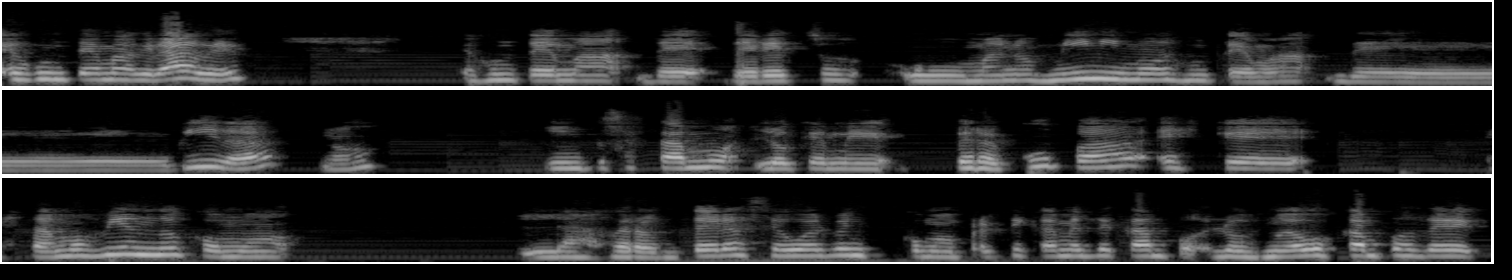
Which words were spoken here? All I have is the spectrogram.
es un tema grave, es un tema de derechos humanos mínimos, es un tema de vida, ¿no? Y entonces estamos, lo que me preocupa es que estamos viendo como las fronteras se vuelven como prácticamente campos, los nuevos campos de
